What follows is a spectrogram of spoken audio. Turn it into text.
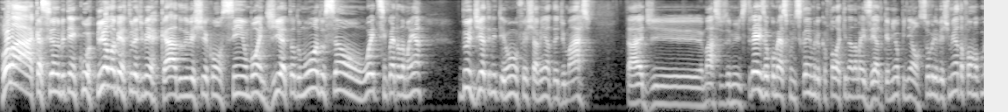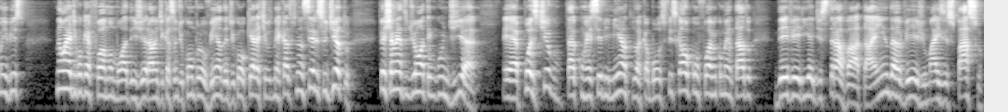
Olá, Cassiano Bittencourt, pela abertura de mercado do Investir com Sim. Um bom dia a todo mundo. São 8h50 da manhã do dia 31, fechamento de março, tá? De março de 2023. Eu começo com um disclaimer que eu falo aqui nada mais é do que a minha opinião sobre investimento, a forma como eu invisto. Não é de qualquer forma, modo em geral, indicação de compra ou venda de qualquer ativo do mercado financeiro. Isso dito, fechamento de ontem com um dia é, positivo, tá? Com recebimento do arcabouço fiscal, conforme comentado, deveria destravar, tá? Ainda vejo mais espaço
